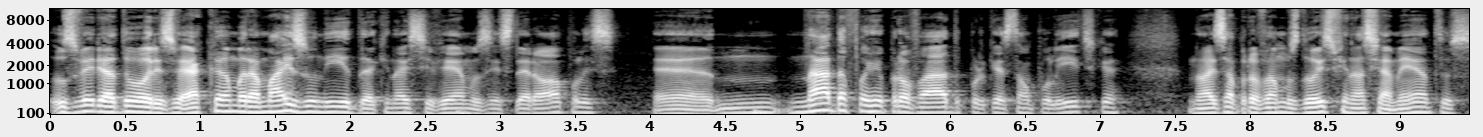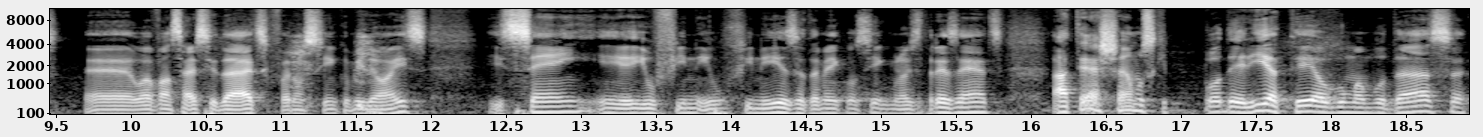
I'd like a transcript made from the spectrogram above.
os vereadores, é a Câmara mais unida que nós tivemos em Siderópolis. É, nada foi reprovado por questão política. Nós aprovamos dois financiamentos, é, o Avançar Cidades, que foram 5 milhões e 100, e, e o, Fin, o Finisa também com 5 milhões e 300. Até achamos que poderia ter alguma mudança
